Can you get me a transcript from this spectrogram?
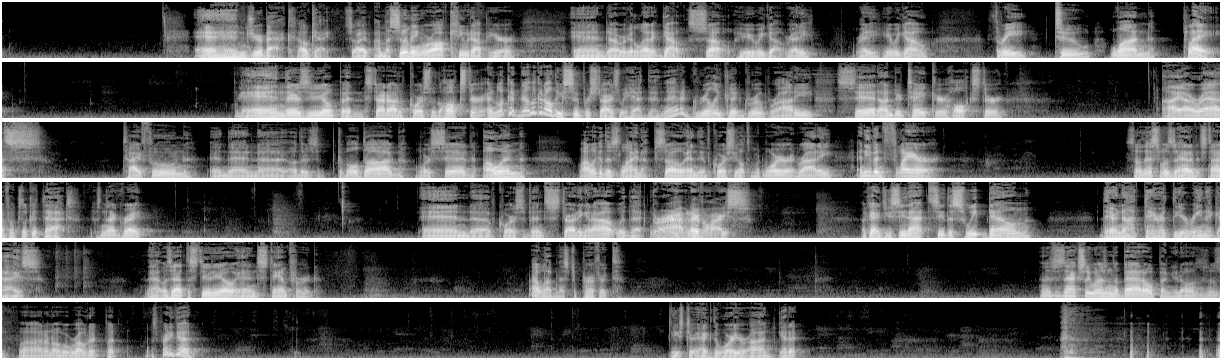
And you're back. Okay, so I, am assuming we're all queued up here, and uh, we're going to let it go. So here we go. Ready? Ready? Here we go. Three two, one, play. And there's the open. Start out, of course, with the Hulkster, and look at look at all these superstars we had. Then they had a really good group: Roddy, Sid, Undertaker, Hulkster, IRS, Typhoon, and then uh, oh, there's the Bulldog, more Sid, Owen. Wow, look at this lineup. So, and of course, the Ultimate Warrior and Roddy, and even Flair. So this was ahead of its time, folks. Look at that. Isn't that great? And uh, of course, Vince starting it out with that gravelly voice. Okay, do you see that? See the sweep down? They're not there at the arena, guys. That was at the studio in Stamford. I love Mr. Perfect. And this is actually wasn't a bad open, you know. This was well, I don't know who wrote it, but it was pretty good. Easter egg, the warrior on. Get it?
